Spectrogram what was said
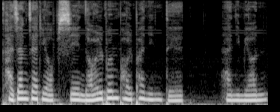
가장자리 없이 넓은 벌판인 듯 아니면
